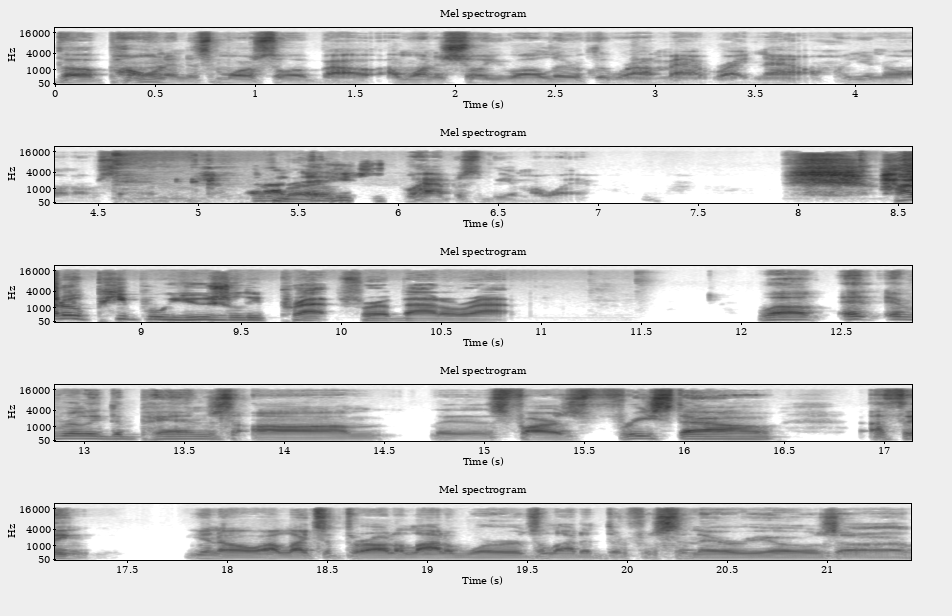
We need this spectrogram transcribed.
the opponent. It's more so about I want to show you all lyrically where I'm at right now. You know what I'm saying? And, I, Right. and he just so happens to be in my way. How do people usually prep for a battle rap? Well, it, it really depends. Um, as far as freestyle, I think you know I like to throw out a lot of words, a lot of different scenarios. Uh,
